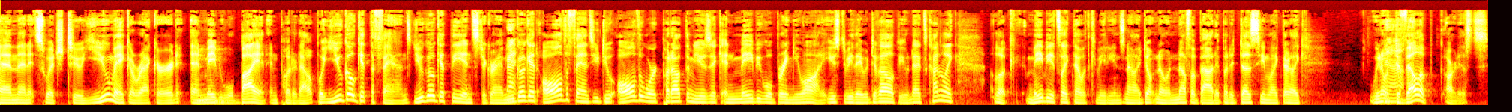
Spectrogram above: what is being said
And then it switched to you make a record and maybe we'll buy it and put it out. But you go get the fans, you go get the Instagram, you go get all the fans, you do all the work, put out the music, and maybe we'll bring you on. It used to be they would develop you. And it's kind of like, look, maybe it's like that with comedians now. I don't know enough about it, but it does seem like they're like, we don't Yeah. develop artists.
